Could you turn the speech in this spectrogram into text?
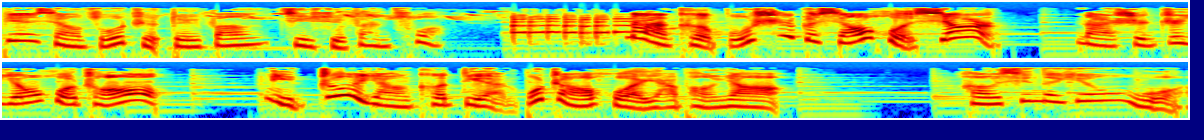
便想阻止对方继续犯错。那可不是个小火星儿，那是只萤火虫，你这样可点不着火呀，朋友。好心的鹦鹉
